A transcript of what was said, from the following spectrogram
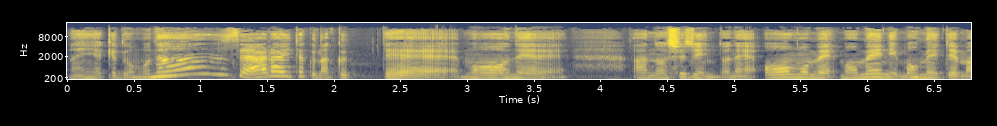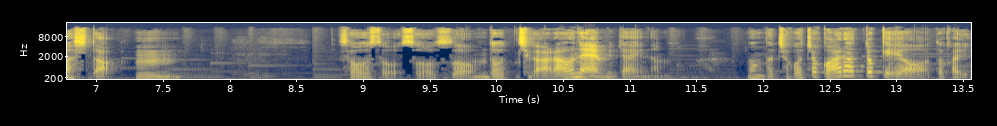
なんやけども、なんせ洗いたくなくって、もうね、あの、主人とね、大揉め、揉めに揉めてました。うん。そうそうそうそう、どっちが洗うねみたいな。なんかちょこちょこ洗っとけよとか、い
